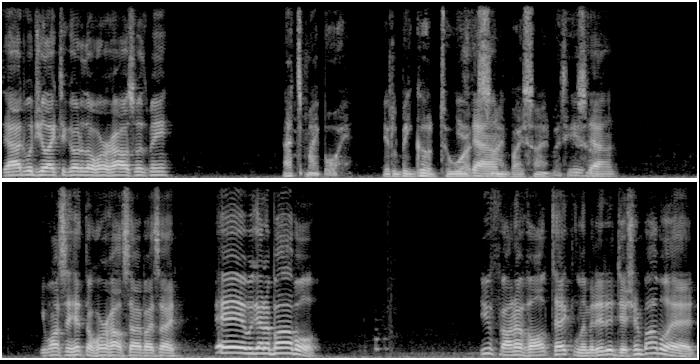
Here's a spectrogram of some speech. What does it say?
Dad, would you like to go to the whorehouse with me? That's my boy. It'll be good to work side by side with you. He's son. down. He wants to hit the whorehouse side by side. Hey, we got a bobble. You found a Vault-Tec limited edition bobblehead.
